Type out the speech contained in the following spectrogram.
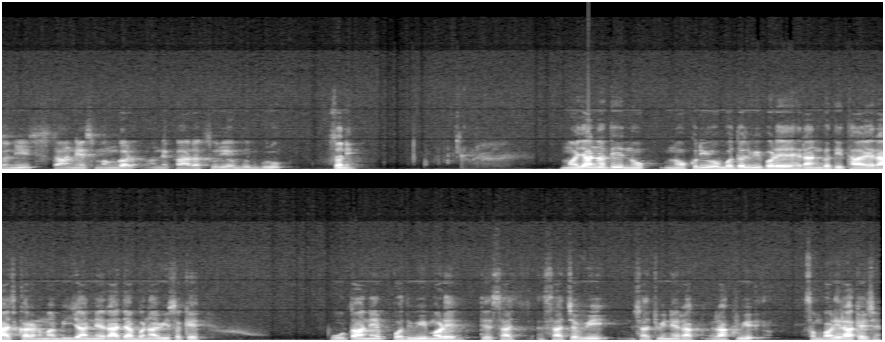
શનિ. સ્થાનેશ મંગળ અને કારક સૂર્ય બુધ ગુરુ શનિ. મજા નથી નોકરીઓ બદલવી પડે, હેરાનગતિ થાય, રાજકારણમાં બીજાને રાજા બનાવી શકે. પોતાને પદવી મળે તે સાચવવી, સાચવીને રાખવી સંભાળી રાખે છે.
